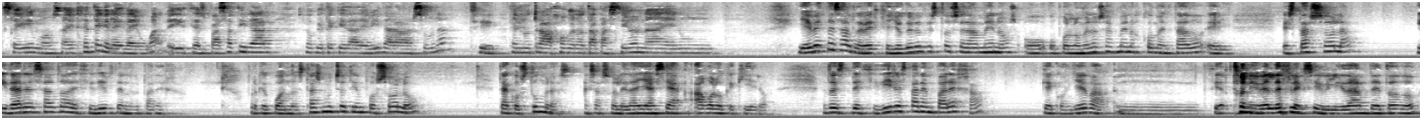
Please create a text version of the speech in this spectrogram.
seguimos. Hay gente que le da igual. Y dices, ¿vas a tirar lo que te queda de vida a la basura? sí. En un trabajo que no te apasiona, en un... Y hay veces al revés, que yo creo que esto será menos, o, o por lo menos es menos comentado, el estar sola y dar el salto a decidir tener pareja. Porque cuando estás mucho tiempo solo, te acostumbras a esa soledad y a ese hago lo que quiero. Entonces, decidir estar en pareja, que conlleva mm, cierto nivel de flexibilidad ante todo,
